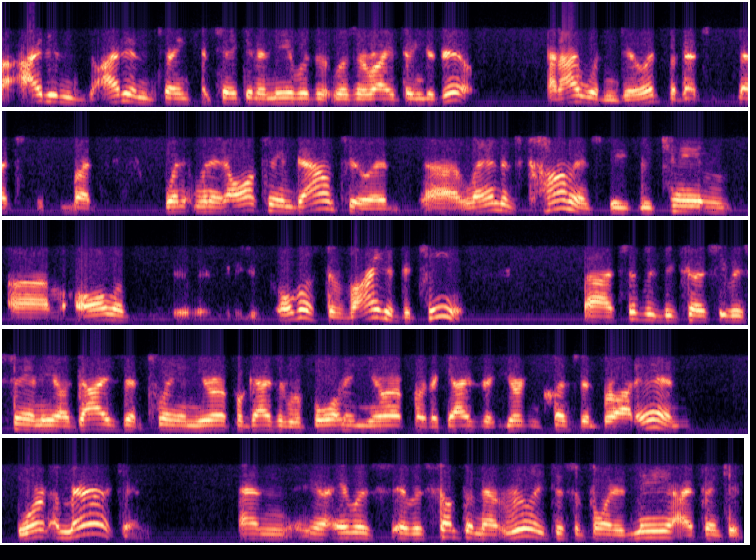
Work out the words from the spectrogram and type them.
I didn't I didn't think that taking a knee was was the right thing to do, and I wouldn't do it. But that's that's but when when it all came down to it, uh, Landon's comments be, became um, all of almost divided the team. Uh, simply because he was saying, you know, guys that play in Europe or guys that were born in Europe or the guys that Jurgen Klinsmann brought in weren't American. And you know, it was it was something that really disappointed me. I think it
